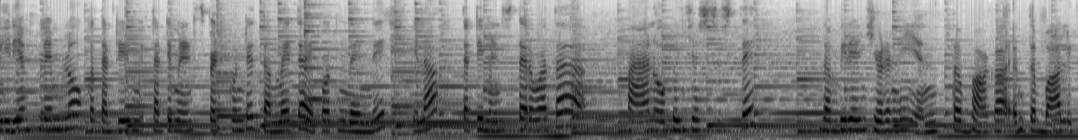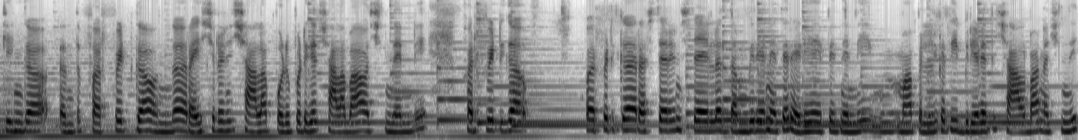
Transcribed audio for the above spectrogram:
మీడియం ఫ్లేమ్లో ఒక థర్టీ థర్టీ మినిట్స్ పెట్టుకుంటే దమ్ అయితే అయిపోతుందండి. ఇలా థర్టీ మినిట్స్ తర్వాత ప్యాన్ ఓపెన్ చేసి చూస్తే దమ్ బిర్యానీ చూడండి ఎంత బాగా ఎంత బాగా లుకింగ్గా ఎంత పర్ఫెక్ట్గా ఉందో. రైస్ చూడండి చాలా పొడి పొడిగా చాలా బాగా వచ్చిందండి. పర్ఫెక్ట్గా పర్ఫెక్ట్గా రెస్టారెంట్ స్టైల్లో దమ్ బిర్యానీ అయితే రెడీ అయిపోయిందండి. మా పిల్లలకి అయితే ఈ బిర్యానీ అయితే చాలా బాగా నచ్చింది.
